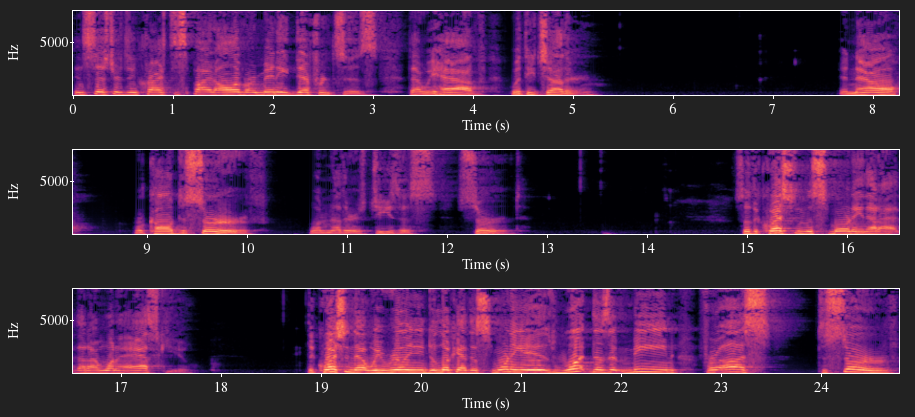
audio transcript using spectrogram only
and sisters in Christ, despite all of our many differences that we have with each other. And now we're called to serve one another as Jesus served. So the question this morning that I, that I want to ask you the question that we really need to look at this morning is what does it mean for us to serve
